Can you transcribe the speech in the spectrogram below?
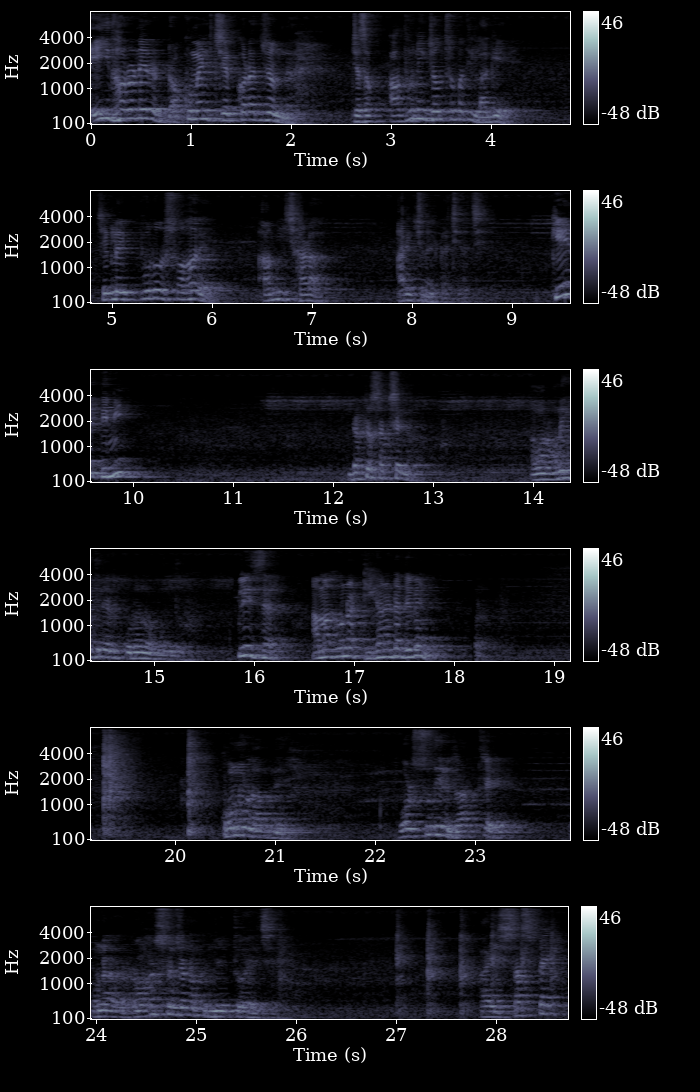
এই ধরনের ডকুমেন্ট চেক করার জন্য যেসব আধুনিক যন্ত্রপাতি লাগে সেগুলো এই পুরো শহরে আমি ছাড়া আরেকজনের কাছে আছে। কে তিনি? ডক্টর সাক্সেনা আমার অনেক দিনের পুরনো বন্ধু। প্লিজ স্যার আমাকে ওনার ঠিকানাটা দেবেন? কোনো লাভ নেই। পরশুদিন রাত্রে ওনার রহস্যজনক মৃত্যু হয়েছে। আই সাসপেক্ট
